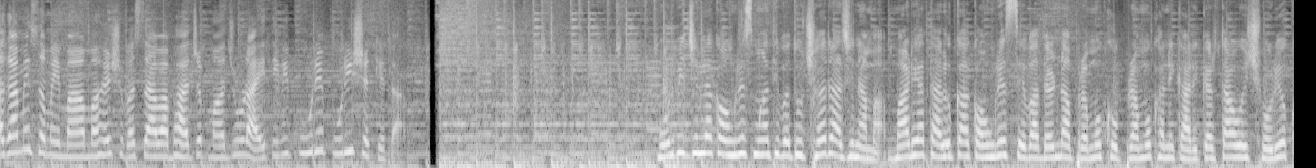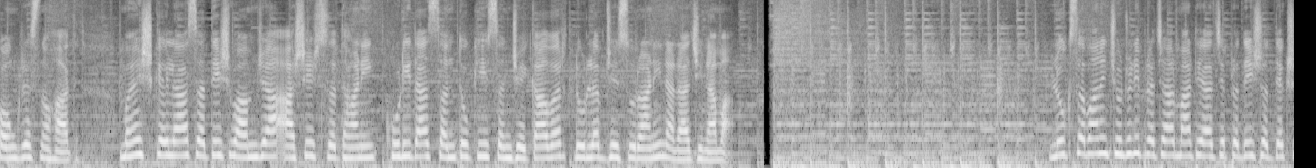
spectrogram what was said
આગામી સમયમાં મહેશ વસાવા ભાજપમાં જોડાય તેવી પૂરેપૂરી શક્યતા. મોરબી જિલ્લા કોંગ્રેસમાંથી વધુ છ રાજીનામા. માળિયા તાલુકા કોંગ્રેસ સેવાદળના પ્રમુખ ઉપપ્રમુખ અને કાર્યકર્તાઓએ છોડ્યો કોંગ્રેસનો હાથ. મહેશ કૈલાસ, સતીશ વામજા, આશીષ સધાણી ખુડીદાસ સંતોકી સંજય કાવર, દુર્લભજી સુરાણીના રાજીનામા. લોકસભાની ચૂંટણી પ્રચાર માટે આજે પ્રદેશ અધ્યક્ષ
